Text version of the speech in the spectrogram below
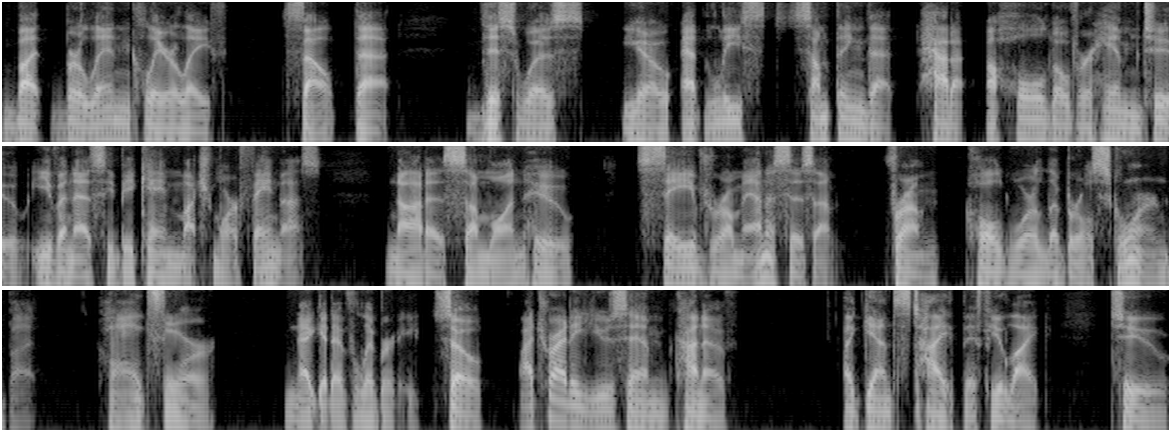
But Berlin clearly felt that this was, you know, at least something that had a, a hold over him too, even as he became much more famous, not as someone who saved Romanticism from Cold War liberal scorn, but called for negative liberty. So I try to use him kind of against type, if you like, to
